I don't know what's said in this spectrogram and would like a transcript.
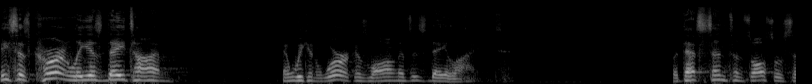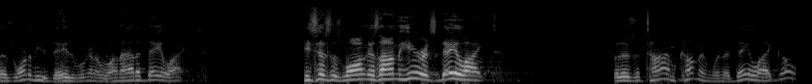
He says, currently it's daytime, and we can work as long as it's daylight. But that sentence also says one of these days we're going to run out of daylight. He says, as long as I'm here, it's daylight. But there's a time coming when the daylight goes.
